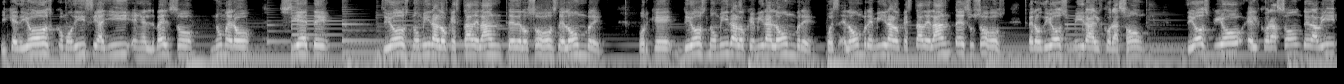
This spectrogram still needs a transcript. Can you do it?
y que Dios, como dice allí en el verso número 7, Dios no mira lo que está delante de los ojos del hombre, porque Dios no mira lo que mira el hombre, pues el hombre mira lo que está delante de sus ojos, pero Dios mira el corazón. Dios vio el corazón de David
